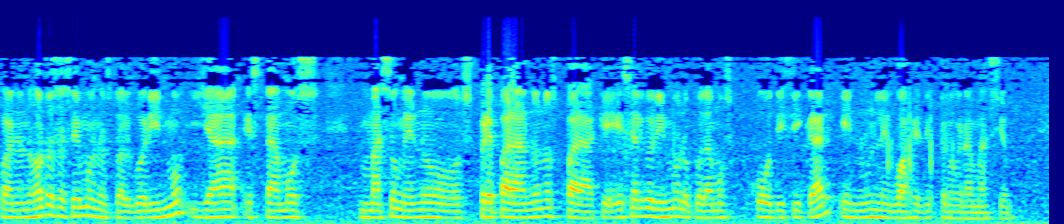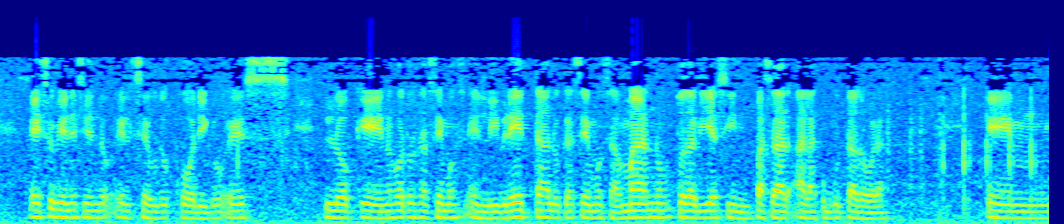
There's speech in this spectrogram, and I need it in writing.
cuando nosotros hacemos nuestro algoritmo ya estamos más o menos preparándonos para que ese algoritmo lo podamos codificar en un lenguaje de programación. Eso viene siendo el pseudocódigo, es lo que nosotros hacemos en libreta, lo que hacemos a mano, todavía sin pasar a la computadora. Em,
